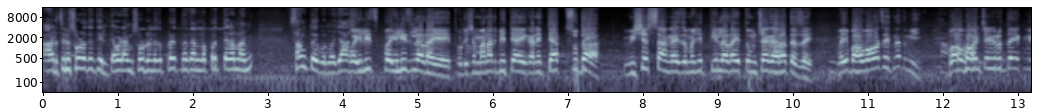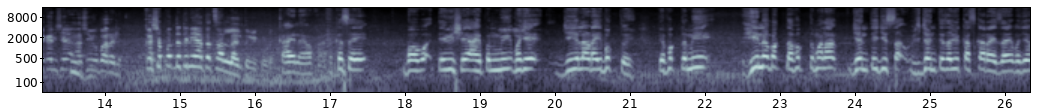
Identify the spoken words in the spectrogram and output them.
अडचणी सोडवता येतील तेवढ्या आम्ही सोडवण्याचा प्रयत्न त्यांना प्रत्येकांना आम्ही सांगतोय पण म्हणजे पहिलीच पहिलीच लढाई आहे. थोडीशी मनात भीती आहे का आणि त्यात सुद्धा विशेष सांगायचं म्हणजे ती लढाई तुमच्या घरातच आहे. म्हणजे भाऊभावच आहेत ना तुम्ही? भाऊभावांच्या विरुद्ध एकमेकांशी अशी उभा राहिले. कशा पद्धतीने आता चाललाय तुम्ही पुढे? काय नाही बाबा. आता कसं आहे बाबा ते विषय आहे पण मी म्हणजे जी लढाई बघतोय ते फक्त मी ही न बघता फक्त मला जनतेची सा- जनतेचा विकास करायचा आहे म्हणजे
